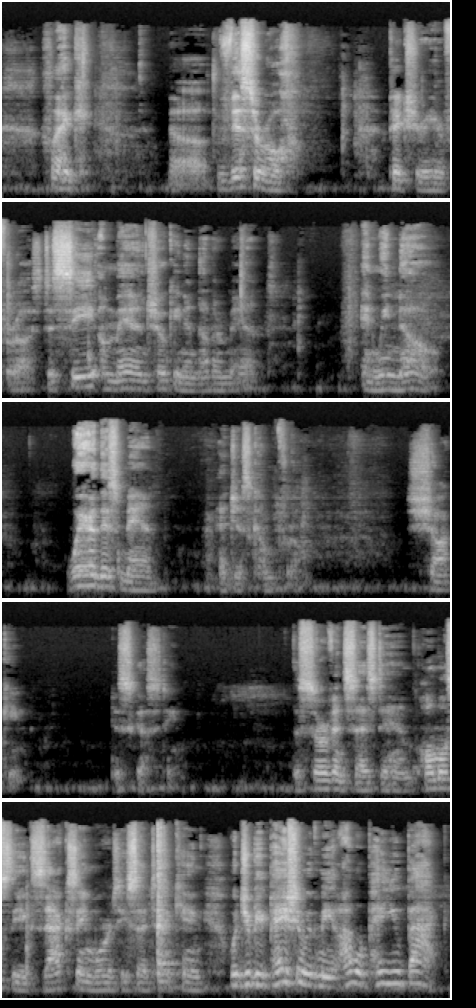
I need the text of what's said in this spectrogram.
like uh, visceral picture here for us to see a man choking another man. And we know where this man had just come from. Shocking, disgusting. The servant says to him almost the exact same words he said to the king Would you be patient with me? I will pay you back.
